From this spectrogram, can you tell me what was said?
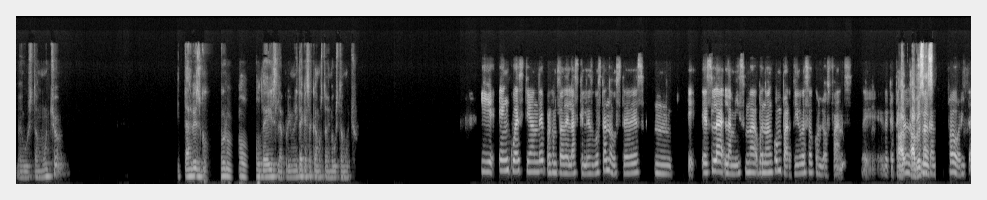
me gusta mucho. Y tal vez Good Days, la primerita que sacamos, también me gusta mucho. Y en cuestión de, por ejemplo, de las que les gustan a ustedes, mm, e, ¿es la, la misma, bueno, han compartido eso con los fans de, que tengan la misma canción favorita?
